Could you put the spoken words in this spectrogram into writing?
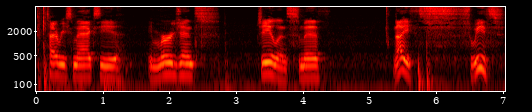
Tyrese Maxey, Emergent, Jalen Smith. Nice, sweet.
